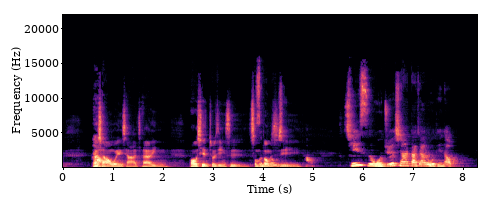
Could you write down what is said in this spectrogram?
那想要问一下嘉玲，保险究竟是什么东西？什么东西好，其实我觉得现在大家如果听到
